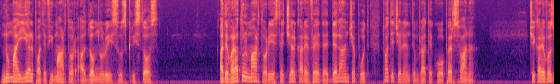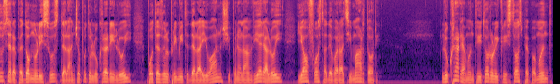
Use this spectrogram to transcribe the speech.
Numai el poate fi martor al Domnului Isus Hristos. Adevăratul martor este cel care vede de la început toate cele întâmplate cu o persoană. Cei care văzuseră pe Domnul Isus de la începutul lucrării lui, botezul primit de la Ioan și până la învierea lui, i-au fost adevărații martori. Lucrarea Mântuitorului Hristos pe pământ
